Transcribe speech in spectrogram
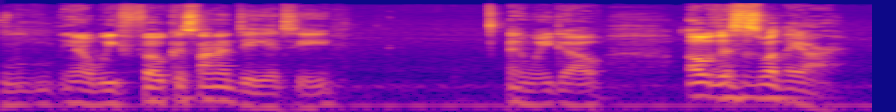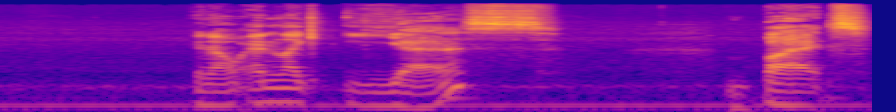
you know, we focus on a deity, and we go, oh, this is what they are, you know, and like yes, but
